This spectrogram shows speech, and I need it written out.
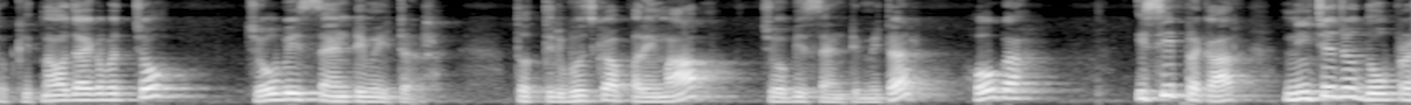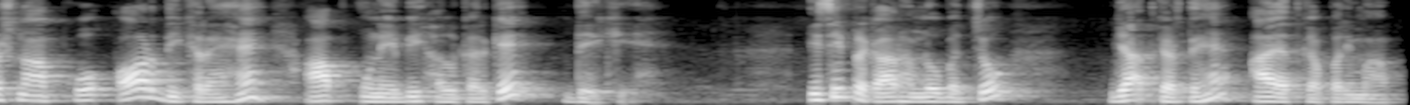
तो कितना हो जाएगा बच्चों? चौबीस सेंटीमीटर। तो त्रिभुज का परिमाप चौबीस सेंटीमीटर होगा। इसी प्रकार नीचे जो दो प्रश्न आपको और दिख रहे हैं, आप उन्हें भी हल करके देखिए। इसी प्रकार हम लोग बच्चों ज्ञात करते हैं आयत का परिमाप।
